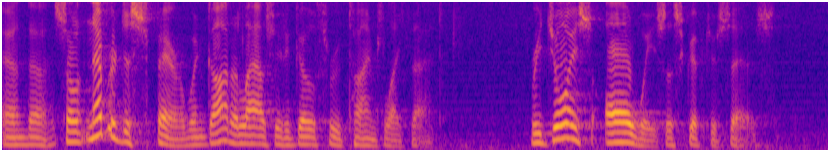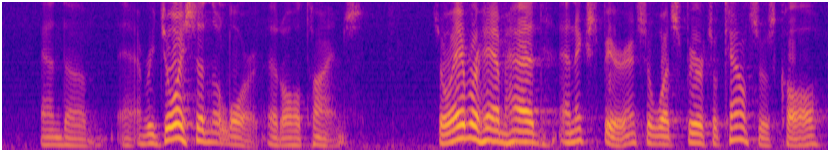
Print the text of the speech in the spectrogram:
And uh, so never despair when God allows you to go through times like that. Rejoice always, the scripture says. And, um, and rejoice in the Lord at all times. So Abraham had an experience of what spiritual counselors call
